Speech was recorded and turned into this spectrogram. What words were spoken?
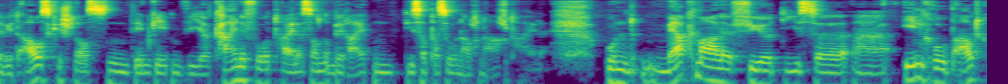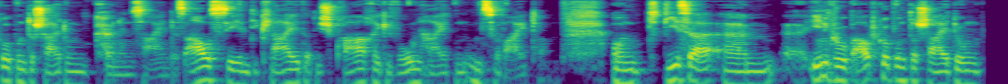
der wird ausgeschlossen, dem geben wir keine Vorteile, sondern bereiten dieser Person auch Nachteile. Und Merkmale für diese äh, In-Group, Out-Group-Unterscheidung können sein das Aussehen, die Kleider, die Sprache, Gewohnheiten und so weiter. Und diese ähm, In-Group, Out-Group-Unterscheidung,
